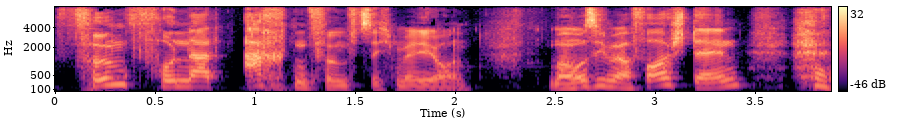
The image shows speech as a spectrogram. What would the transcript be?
558 Millionen. Man muss sich mal vorstellen,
